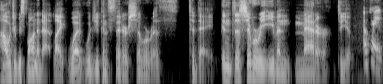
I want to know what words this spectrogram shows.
How would you respond to that? Like, what would you consider chivalrous today? And does chivalry even matter to you? Okay,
